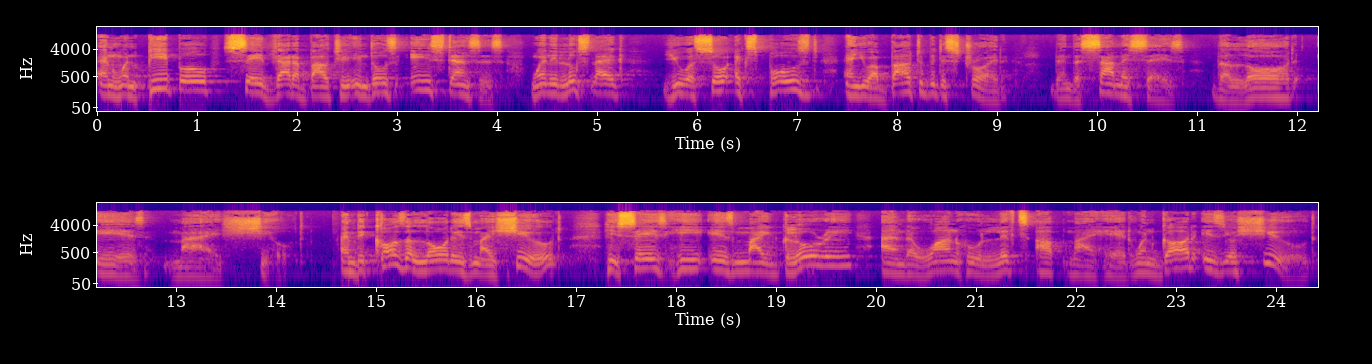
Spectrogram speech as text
And when people say that about you in those instances, when it looks like you are so exposed and you are about to be destroyed, then the psalmist says, The Lord is my shield. And because the Lord is my shield, he says he is my glory and the one who lifts up my head. When God is your shield,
